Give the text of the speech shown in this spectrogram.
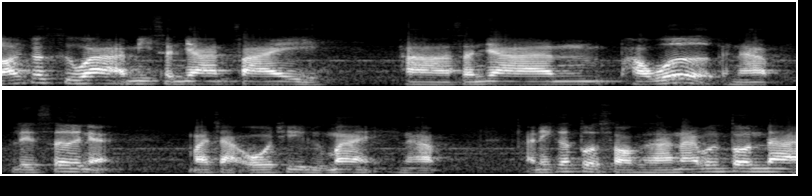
loss ก็คือว่ามีสัญญาณไฟสัญญาณ power นะครับเลเซอร์เนี่ยมาจาก OT หรือไม่นะครับ อันนี้ก็ตรวจสอบสถานะเบื้องต้นได้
